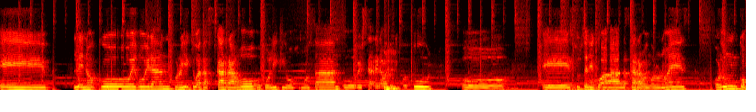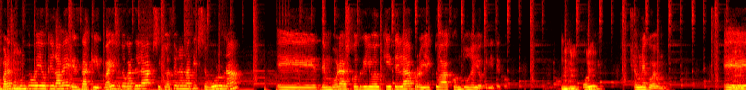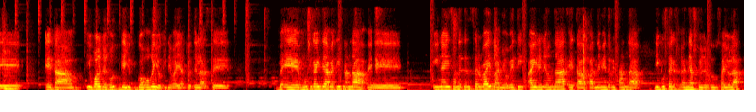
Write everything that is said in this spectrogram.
e, lehenoko egoeran proiektu bat azkarrago, o poliki jongo zan, o beste harrera bat ekipotun, o e, zuzenekoa azkarrago ingo noez. Orduan, konparazio Mhm. puntu hori euki gabe ez dakit. Bai esatokatela, situazio honengatik seguruna e, denbora askoz gehiago eukitela proiektua kontu gehiago kiniteko. Mhm. Hori, euneko eun. E, eta igual gego- gehi- gogo gehiokin bai hartu etela, ze be, musika itea beti izan da, e, ina izan deten zerbait, baina beti airen egon da, eta pandemia etorri izan da, nik uste jende asko igertu zaiola,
